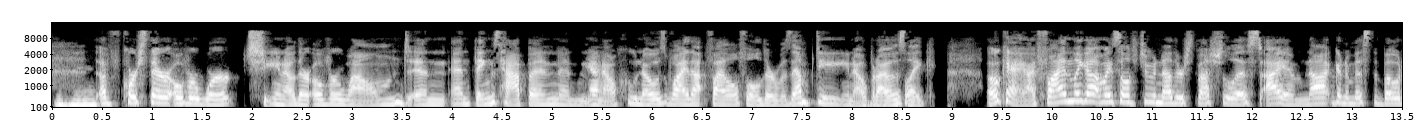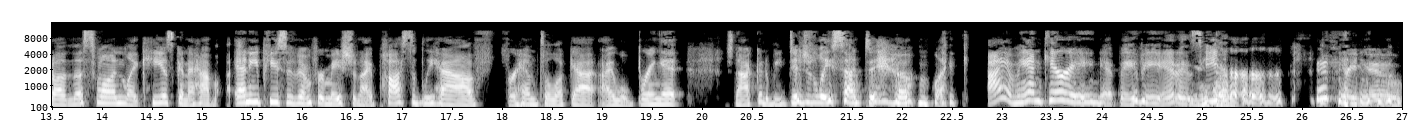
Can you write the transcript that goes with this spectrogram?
Mm-hmm. Of course, they're overworked, you know, they're overwhelmed and, and things happen. And, yeah. you know, who knows why that file folder was empty, you know, but I was like, okay, I finally got myself to another specialist. I am not going to miss the boat on this one. Like he is going to have any piece of information I possibly have for him to look at. I will bring it. It's not going to be digitally sent to him. like I am hand carrying it, baby. It is yeah. here. Good for you.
